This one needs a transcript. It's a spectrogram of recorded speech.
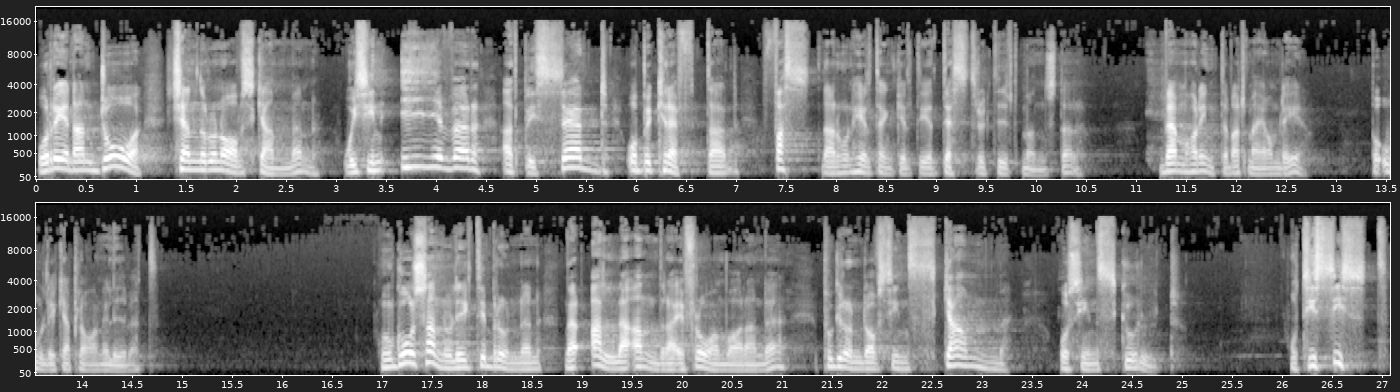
Och redan då känner hon av skammen och i sin iver att bli sedd och bekräftad fastnar hon helt enkelt i ett destruktivt mönster. Vem har inte varit med om det på olika plan i livet? Hon går sannolikt till brunnen när alla andra är frånvarande på grund av sin skam och sin skuld. Och till sist,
